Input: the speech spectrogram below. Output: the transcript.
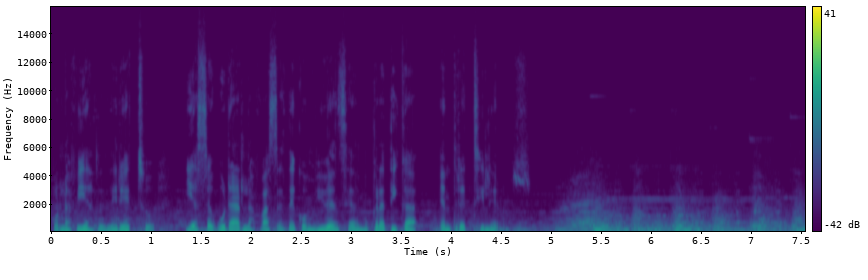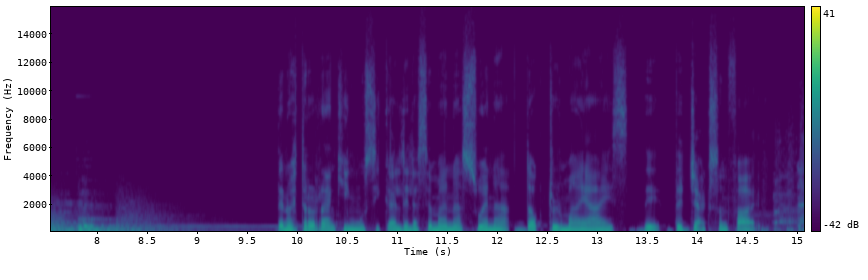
por las vías de derecho y asegurar las bases de convivencia democrática entre chilenos. De nuestro ranking musical de la semana suena Doctor My Eyes de The Jackson 5.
